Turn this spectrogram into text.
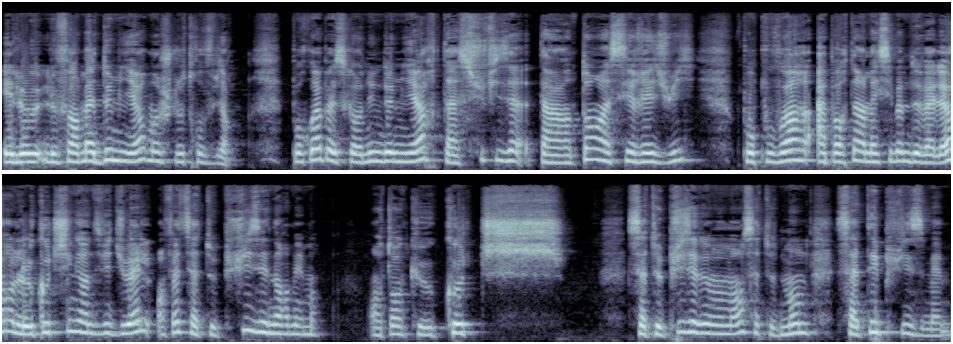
Et le, format demi-heure, moi je le trouve bien. Pourquoi? Parce qu'en une demi-heure, tu as, as un temps assez réduit pour pouvoir apporter un maximum de valeur. Le coaching individuel, en fait, ça te puise énormément. En tant que coach, ça te puise énormément, ça te demande, ça t'épuise même.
